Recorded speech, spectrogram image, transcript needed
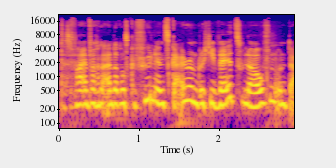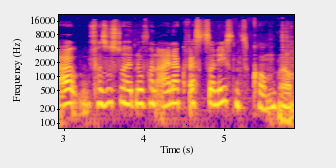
das war einfach ein anderes Gefühl, in Skyrim durch die Welt zu laufen und da versuchst du halt nur von einer Quest zur nächsten zu kommen. Ja.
